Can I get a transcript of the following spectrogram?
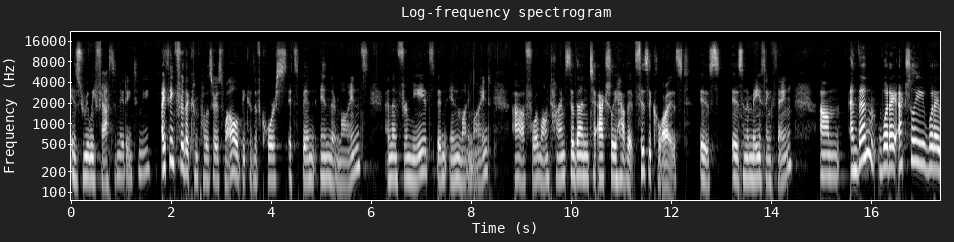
is really fascinating to me. I think for the composer as well, because of course it's been in their minds, and then for me, it's been in my mind uh, for a long time. So then to actually have it physicalized is is an amazing thing. Um, and then what I actually, what I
